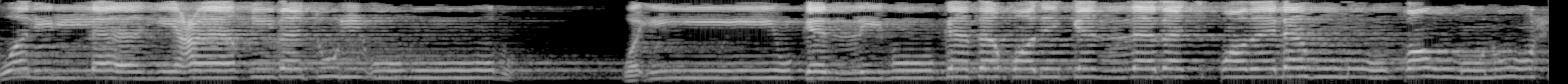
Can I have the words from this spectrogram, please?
ولله عاقبة الأمور وإن يكذبوك فقد كذبت قبلهم قوم نوح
